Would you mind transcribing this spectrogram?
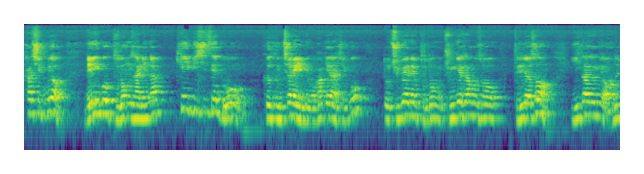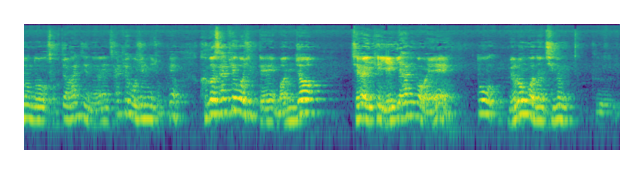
하시고요. 네이버 부동산이나 KB 시세도 그 근처에 있는 거 확인하시고 또 주변에 부동 중개사무소 들려서 이 가격이 어느 정도 적정한지는 살펴보시는 게 좋고요. 그거 살펴보실 때 먼저 제가 이렇게 얘기하는 거 외에 또 이런 거는 지금 그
